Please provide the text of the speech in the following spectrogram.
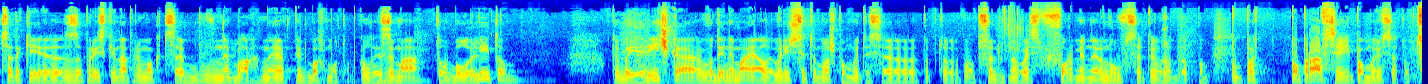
все-таки запорізький напрямок це був не, баг, не під Бахмутом. Коли зима, то було літом. У тебе є річка, води немає, але в річці ти можеш помитися. Тобто абсолютно весь в формі нирнув, все, ти вже по- по- по- поправся і помився. Тобто,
